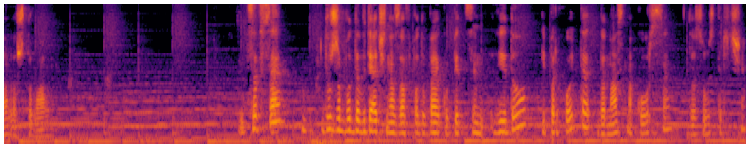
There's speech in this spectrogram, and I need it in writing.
налаштували. Це все. Дуже буду вдячна за вподобайку під цим відео і приходьте до нас на курси. До зустрічі!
